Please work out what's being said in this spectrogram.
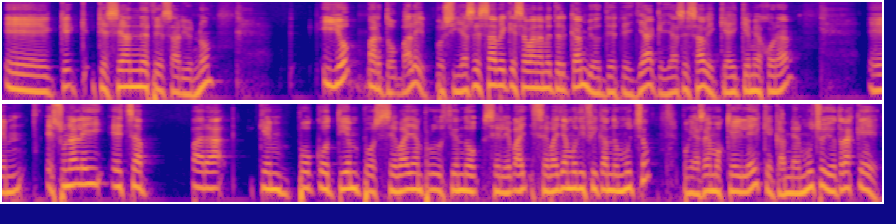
que, que, sean necesarios, ¿no? Y yo parto, vale, pues si ya se sabe que se van a meter cambios desde ya, que ya se sabe que hay que mejorar, em, ¿es una ley hecha para que en poco tiempo se vayan produciendo, se, le se vaya modificando mucho? Porque ya sabemos que hay leyes que cambian mucho y otras que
